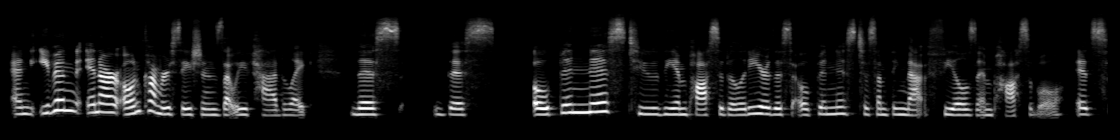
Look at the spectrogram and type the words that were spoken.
And even in our own conversations that we've had, like this, this openness to the impossibility or this openness to something that feels impossible. It's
